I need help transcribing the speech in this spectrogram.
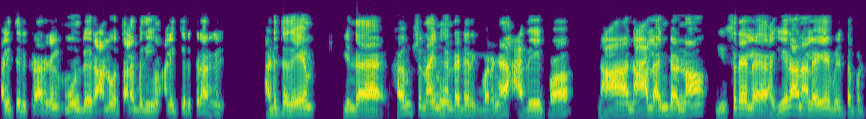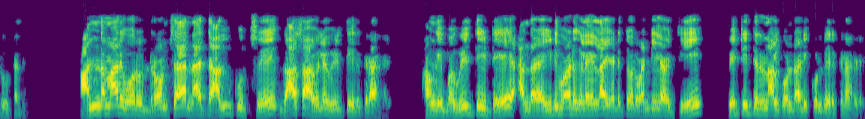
அளித்திருக்கிறார்கள் மூன்று இராணுவ தளபதியும் அளித்திருக்கிறார்கள் அடுத்தது இந்த ஹம்ஸ் நைன் ஹண்ட்ரட் இருக்கு பாருங்க. அது இப்போ நான் நாலு அஞ்செண்ணம் இஸ்ரேல ஈரானாலேயே வீழ்த்தப்பட்டு விட்டது. அந்த மாதிரி ஒரு ட்ரோன்ஸை நேற்று அல் குட்ஸு காசாவில் வீழ்த்தி இருக்கிறார்கள். அவங்க இப்போ வீழ்த்திட்டு அந்த இடிபாடுகளை எல்லாம் எடுத்து ஒரு வண்டியில் வச்சு வெற்றி திருநாள் கொண்டாடி கொண்டு இருக்கிறார்கள்.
